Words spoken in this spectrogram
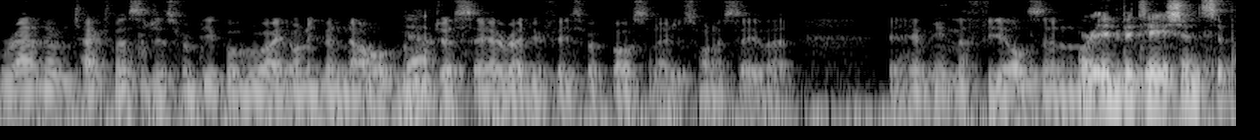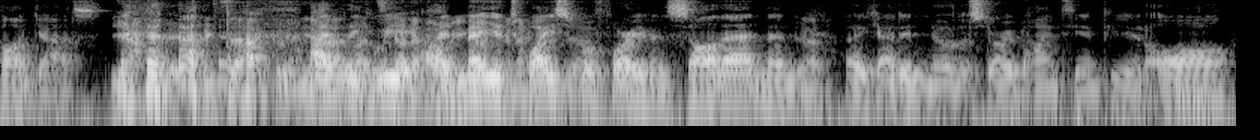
random text messages from people who I don't even know who Yeah. just say I read your Facebook post and I just want to say that it hit me in the feels and Or invitations to podcasts. yeah exactly yeah I think we I'd met you twice yeah. before I even saw that, and then Yeah. like I didn't know the story behind TMP at all.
